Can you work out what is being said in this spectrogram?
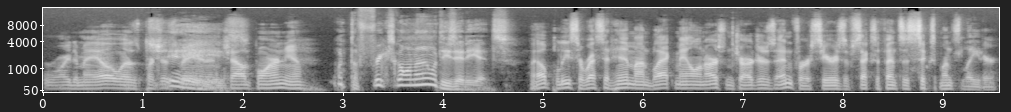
Roy DeMeo was participating in Jeez. child porn. Yeah. what the freak's going on with these idiots? Well, police arrested him on blackmail and arson charges and for a series of sex offenses six months later.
